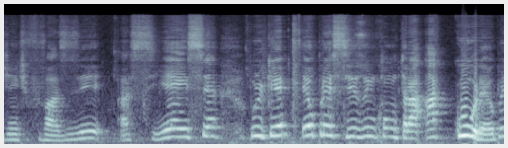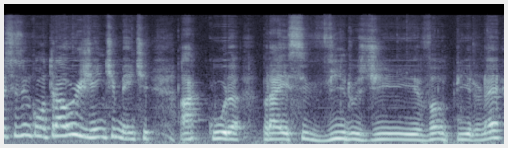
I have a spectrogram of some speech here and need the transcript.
gente fazer a ciência, porque eu preciso encontrar a cura, eu preciso encontrar urgentemente a cura para esse vírus de vampiro, né?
